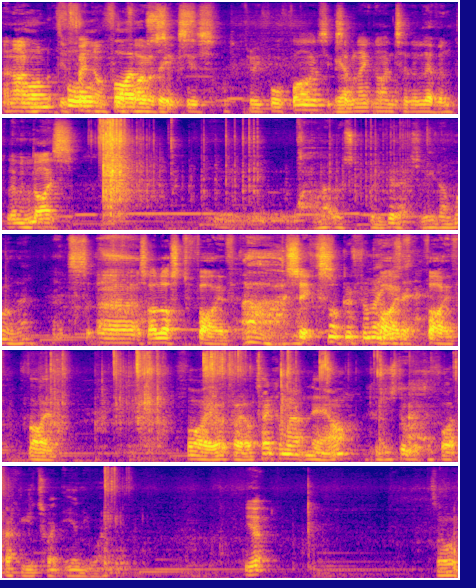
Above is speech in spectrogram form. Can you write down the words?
And I'm on four, on four, five five, or six. sixes. Three, four, five, six, Yeah. seven, eight, nine, ten, eleven. Eleven Mhm. dice. Well, that looks pretty good actually, you've done well there. That's, uh, so I lost five. Ah, Six. It's not good for me, Five. is it? Five. Five. Five, okay, I'll take them out now because you still got to fight back with your 20 anyway. Yep. So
